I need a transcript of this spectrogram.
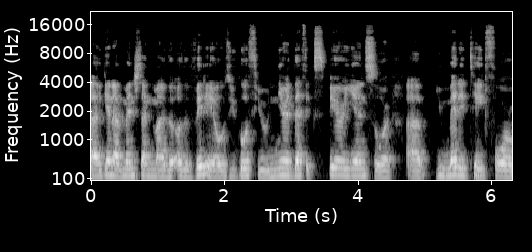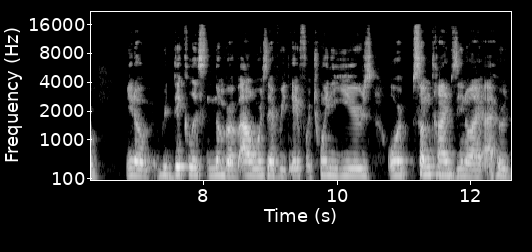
uh, again I've mentioned in my other videos you go through near death experience or uh, you meditate for you know ridiculous number of hours every day for 20 years or sometimes you know I, I heard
